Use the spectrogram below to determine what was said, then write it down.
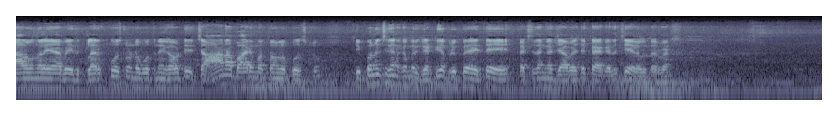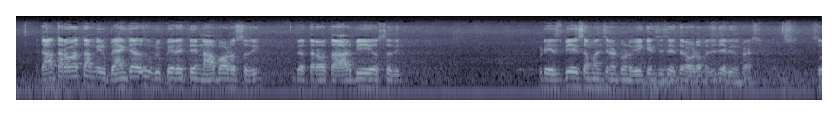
నాలుగు వందల యాభై ఐదు క్లర్క్ పోస్టులు ఉండబోతున్నాయి కాబట్టి చాలా భారీ మొత్తంలో పోస్టులు. ఇప్పటి నుంచి కనుక మీరు గట్టిగా ప్రిపేర్ అయితే ఖచ్చితంగా జాబ్ అయితే క్రాక్ అయితే చేయగలుగుతారు ఫ్రెండ్స్. దాని తర్వాత మీరు బ్యాంక్ జాబ్స్ ప్రిపేర్ అయితే నాబార్డ్ వస్తుంది దాని తర్వాత ఆర్బీఐ వస్తుంది. ఇప్పుడు ఎస్బీఐకి సంబంధించినటువంటి వేకెన్సీస్ అయితే రావడం అయితే జరిగింది ఫ్రెండ్స్. సో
